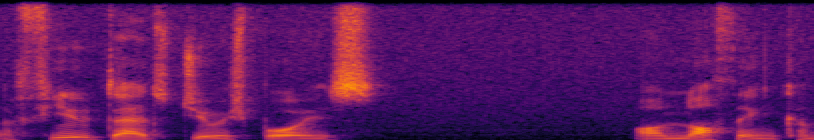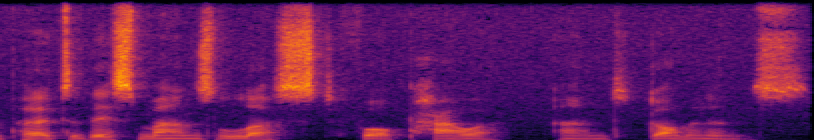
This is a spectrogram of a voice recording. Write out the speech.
A few dead Jewish boys are nothing compared to this man's lust for power and dominance.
